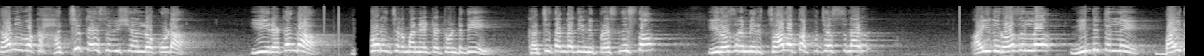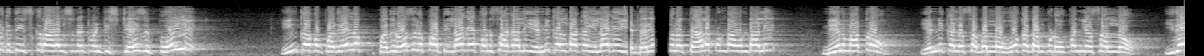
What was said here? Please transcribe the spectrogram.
కానీ ఒక హత్య కేసు విషయంలో కూడా ఈ రకంగా వ్యవహరించడం అనేటటువంటిది ఖచ్చితంగా దీన్ని ప్రశ్నిస్తాం. ఈ రోజున మీరు చాలా తప్పు చేస్తున్నారు. ఐదు రోజుల్లో నిందితుల్ని బయటకు తీసుకురావాల్సినటువంటి స్టేజ్ పోయి ఇంకొక పదేళ్ళ పది రోజుల పాటు ఇలాగే కొనసాగాలి ఎన్నికల దాకా ఇలాగే ఈ దర్యాప్తులో తేలకుండా ఉండాలి. నేను మాత్రం ఎన్నికల సభల్లో ఊకదంపుడు ఉపన్యాసాల్లో ఇదే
